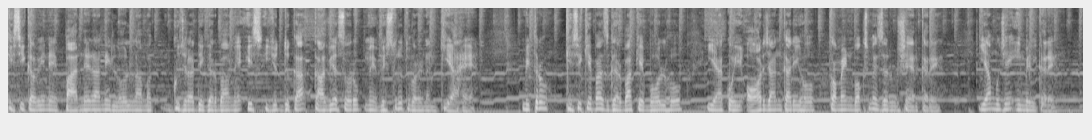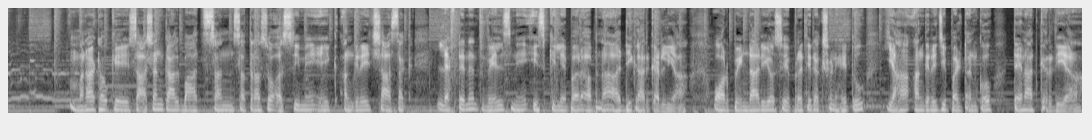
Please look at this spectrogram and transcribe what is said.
किसी कवि ने पारनेरानी लोल नामक गुजराती गरबा में इस युद्ध का काव्य स्वरूप में विस्तृत वर्णन किया है। मित्रों, किसी के पास गरबा के बोल हो या कोई और जानकारी हो, कमेंट बॉक्स में ज़रूर शेयर करें या मुझे ईमेल करें। मराठों के शासनकाल बाद सन 1780 में एक अंग्रेज़ शासक, लेफ्टिनेंट वेल्स ने इस किले पर अपना अधिकार कर लिया और पिंडारियों से प्रतिरक्षण हेतु यहाँ अंग्रेज़ी पलटन को तैनात कर दिया।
